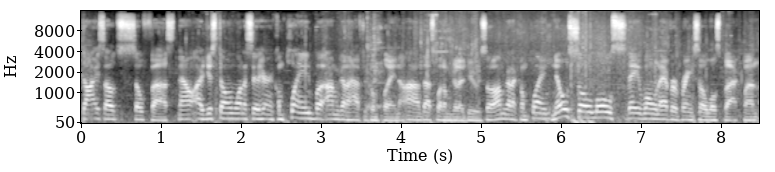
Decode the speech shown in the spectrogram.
dies out so fast. Now, I just don't want to sit here and complain, but I'm gonna have to complain. Uh, that's what I'm gonna do. So I'm gonna complain. No solos. They won't ever bring solos back, man.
